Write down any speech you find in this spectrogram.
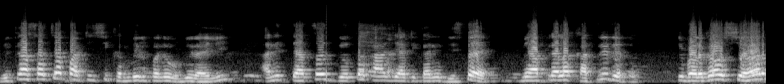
विकासाच्या पाठीशी खंबीरपणे उभी राहिली आणि त्याचं द्योतक आज या ठिकाणी दिसतंय. मी आपल्याला खात्री देतो की भडगाव शहर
